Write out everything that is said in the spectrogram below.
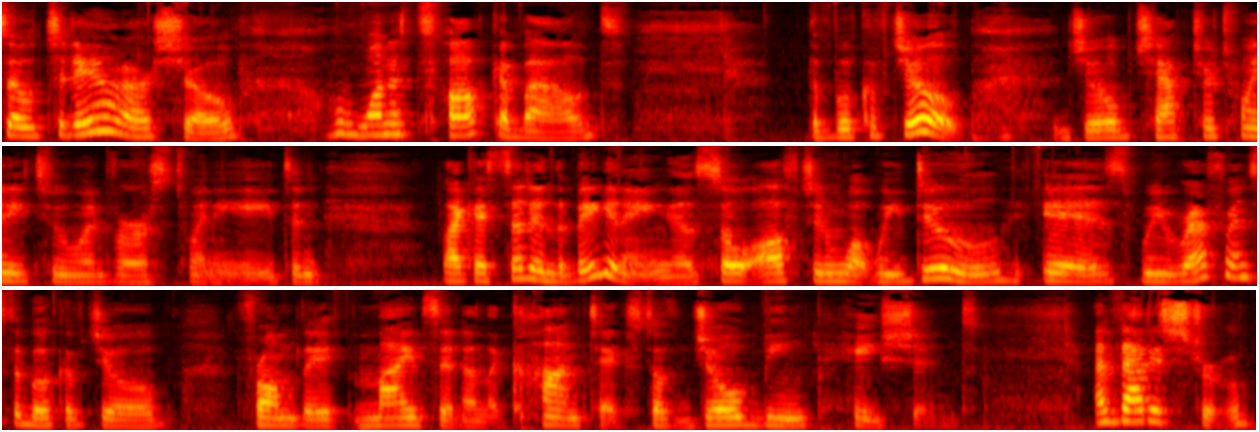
So, today on our show, we want to talk about the book of Job, Job chapter 22 and verse 28. And like I said in the beginning, so often what we do is we reference the book of Job from the mindset and the context of Job being patient. And that is true.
